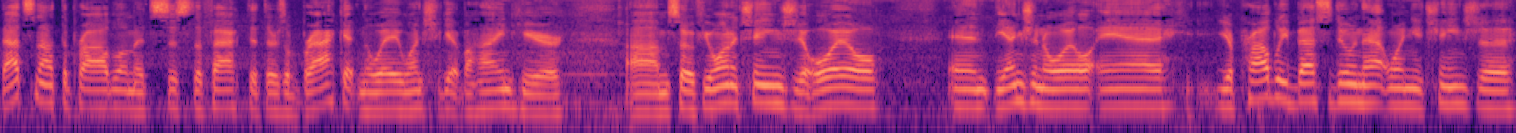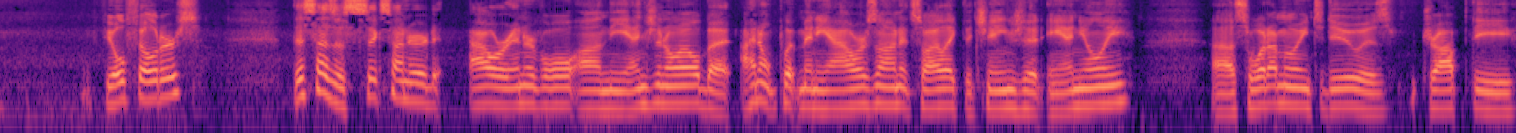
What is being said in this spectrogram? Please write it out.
That's not the problem. It's just the fact that there's a bracket in the way once you get behind here. Um, so if you want to change the oil and the engine oil, and you're probably best doing that when you change the fuel filters. This has a 600 hour interval on the engine oil, but I don't put many hours on it, so I like to change it annually. Uh, so what I'm going to do is drop the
